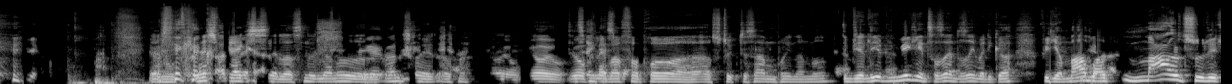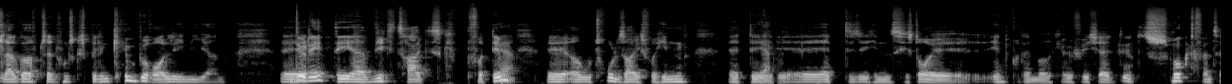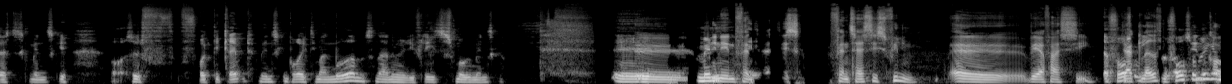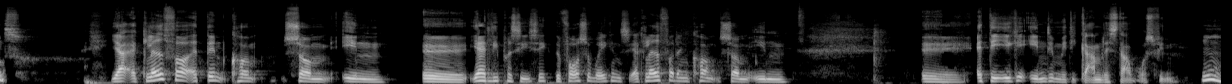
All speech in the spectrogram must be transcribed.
det nogle flashbacks, eller sådan et eller Det andet altså. Jo, jo, jo. Det tænker jeg bare for at prøve at, at stykke det sammen på en eller anden måde. Det bliver lige, virkelig interessant at se, hvad de gør, fordi de har meget, meget, meget tydeligt lagt op til, at hun skal spille en kæmpe rolle i nieren. Øh, Det er jo det. Det er virkelig tragisk for dem, Ja. ja. og utrolig tragisk for hende, at, Ja. ja. at hendes historie endte på den måde. Carrie Fisher er et, et smukt, fantastisk menneske, og også et f- frygtelig grimt menneske på rigtig mange måder, men sådan er det med de fleste smukke mennesker. Øh, Øh, men men en fantastisk, fantastisk film, øh, vil jeg faktisk sige. er jeg er glad for, The Force at den kom. Jeg er glad for, at den kom som en... Øh, ja, lige præcis, ikke? The Force Awakens. Jeg er glad for, at den kom som en... Øh, at det ikke endte med de gamle Star Wars film. Mm.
